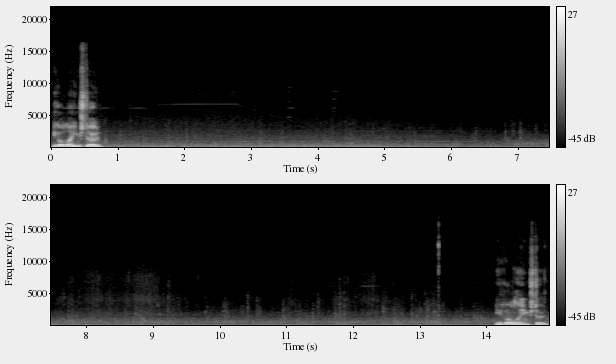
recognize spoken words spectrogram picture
You got limestone. You got limestone.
